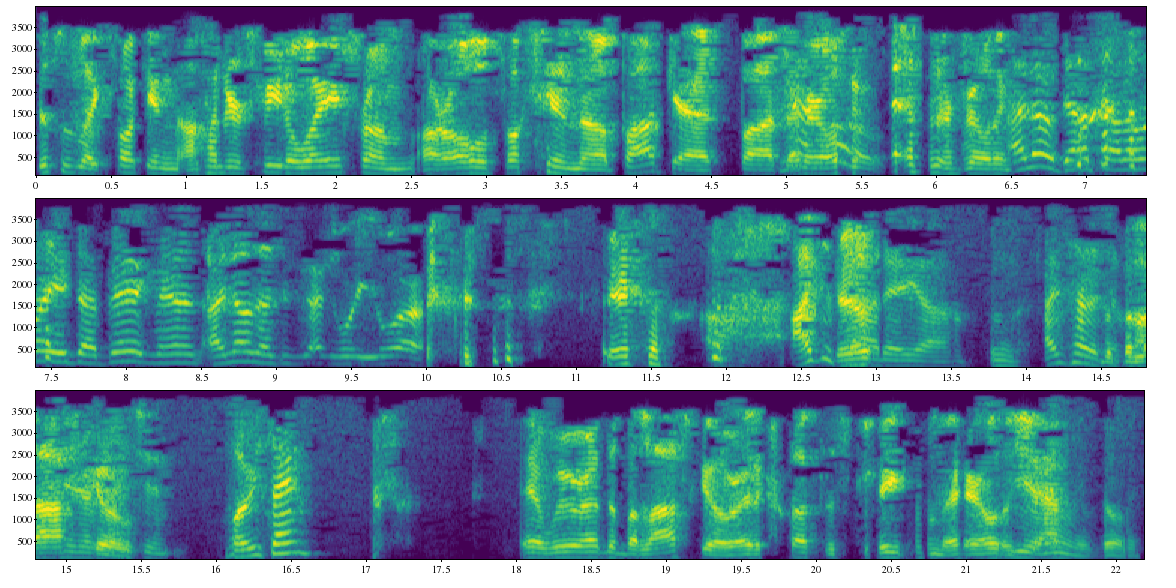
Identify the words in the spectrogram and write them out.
this was like fucking a hundred feet away from our old fucking uh, podcast spot, the Yeah, I Harold. Sandler building. I know downtown LA ain't that big, man. I know that's exactly where you are. yeah. Uh, I just Yeah. had a, uh, I just had a The divine intervention. What were you saying? Yeah, we were at the Belasco right across the street from the Harold Yeah. Sandler building.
